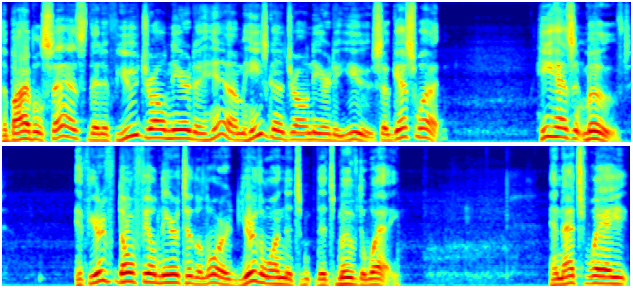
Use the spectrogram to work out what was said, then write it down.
The Bible says that if you draw near to Him, He's going to draw near to you. So, guess what? He hasn't moved. If you don't feel near to the Lord, you're the one that's that's moved away. And that's why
